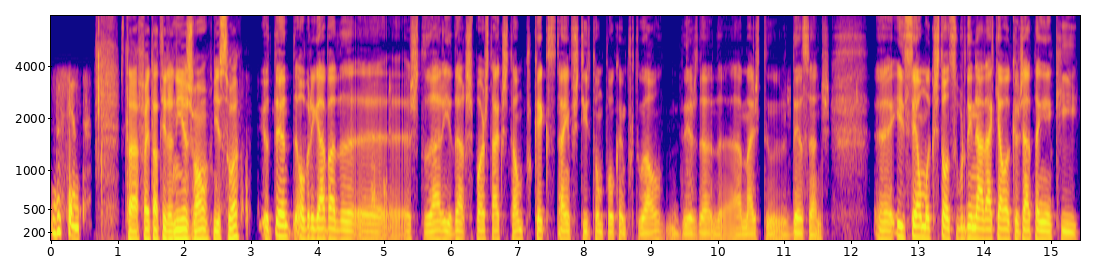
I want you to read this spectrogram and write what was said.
decente. Está feita a tirania, João, e a sua? Eu tento, obrigava a, a, a, estudar e a dar resposta à questão porque é que se está a investir tão pouco em Portugal desde há, há mais de 10 anos. Uh, isso é uma questão subordinada àquela que eu já tenho aqui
